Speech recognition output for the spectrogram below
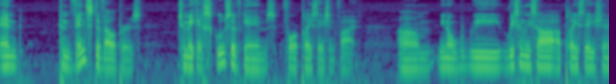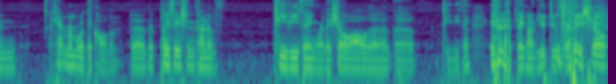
and convince developers to make exclusive games for PlayStation 5. Um, you know, we recently saw a PlayStation, I can't remember what they called them, the, the PlayStation kind of TV thing where they show all the, the TV thing, internet thing on YouTube where they show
